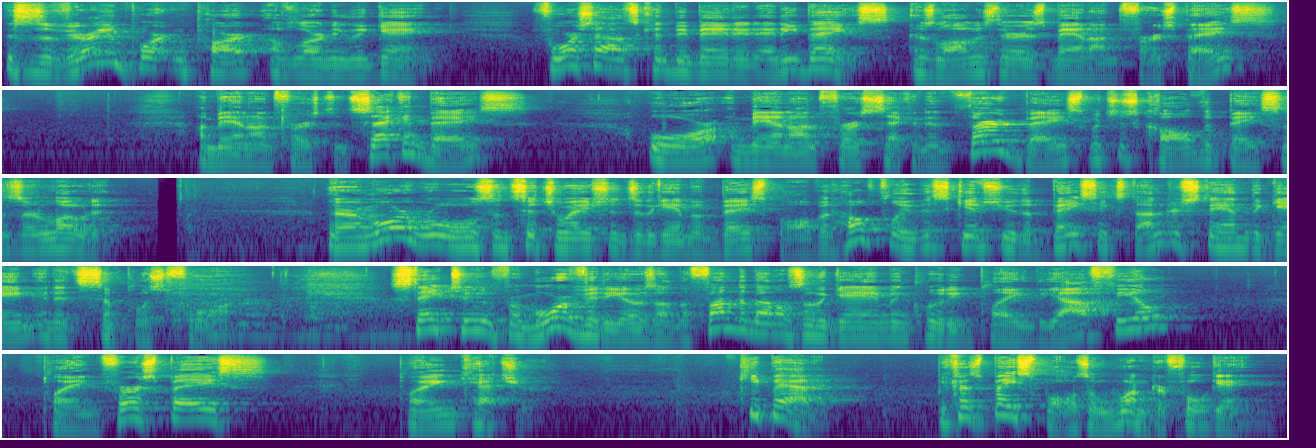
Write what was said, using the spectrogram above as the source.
This is a very important part of learning the game. Force outs can be made at any base as long as there is a man on first base, a man on first and second base, or a man on first, second, and third base, which is called the bases are loaded. There are more rules and situations in the game of baseball, but hopefully this gives you the basics to understand the game in its simplest form. Stay tuned for more videos on the fundamentals of the game, including playing the outfield, playing first base, playing catcher. Keep at it, because baseball is a wonderful game.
